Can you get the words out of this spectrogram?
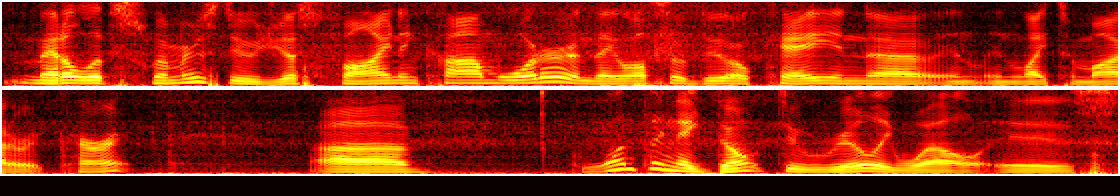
Metal lip swimmers do just fine in calm water, and they also do okay in, uh, in, in, light to moderate current. Uh, one thing they don't do really well is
